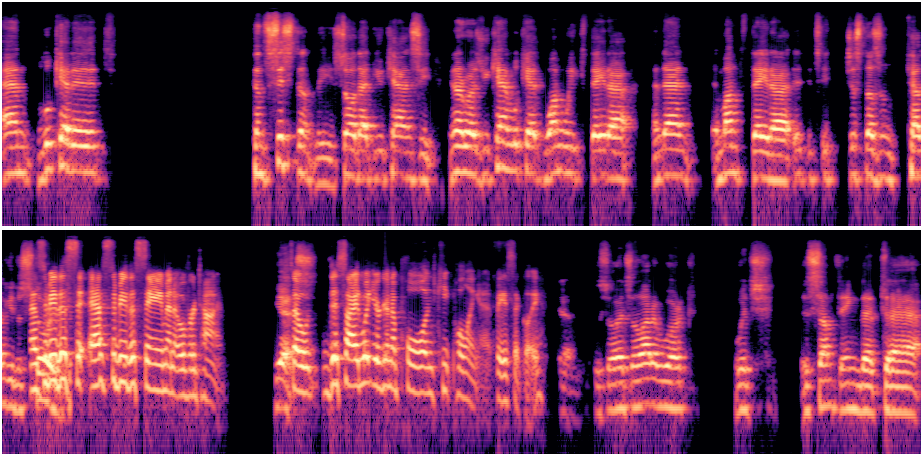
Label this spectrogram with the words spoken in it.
and look at it consistently so that you can see. In other words, you can't look at one week data and then a month data. It, it just doesn't tell you the story. Has to be the has to be the same and over time. Yes. So decide what you're going to pull and keep pulling it, basically. Yeah. So it's a lot of work, which is something that uh,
